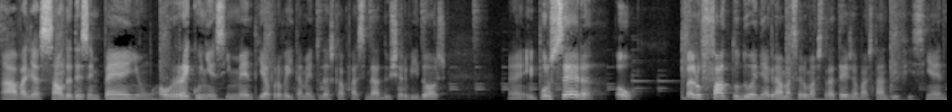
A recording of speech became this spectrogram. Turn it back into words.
à avaliação de desempenho, ao reconhecimento e aproveitamento das capacidades dos servidores. Né? E por ser ou pelo facto do Enneagrama ser uma estratégia bastante eficiente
